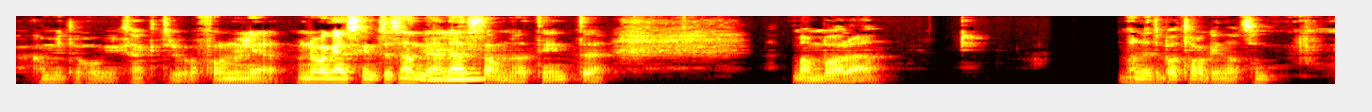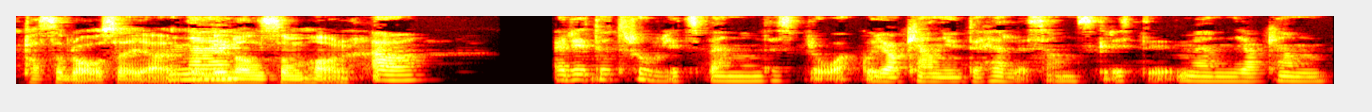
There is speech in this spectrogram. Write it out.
jag kommer inte ihåg exakt hur det var formulerat. Men det var ganska intressant när jag Mm. läste om det. Att det inte, man bara, man inte bara tagit något som passar bra att säga. Utan Nej. det är någon som har, Ja. Ja, Det är ett otroligt spännande språk och jag kan ju inte heller sanskrit men jag kan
